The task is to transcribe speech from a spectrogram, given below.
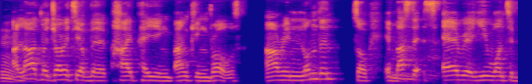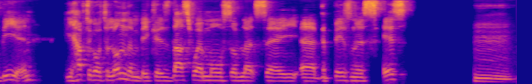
Mm. A large majority of the high paying banking roles are in London. So if that's the area you want to be in, you have to go to London because that's where most of, let's say, uh, the business is. Hmm.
